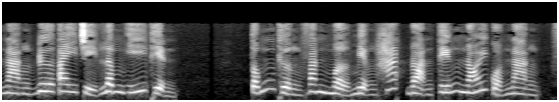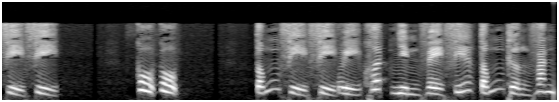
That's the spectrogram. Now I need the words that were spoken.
Nàng đưa tay chỉ lâm ý thiện. Tống thường văn mở miệng hát đoạn tiếng nói của nàng, phỉ phỉ. Cụ cụ. Tống phỉ phỉ ủy khuất nhìn về phía Tống Thường Văn,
